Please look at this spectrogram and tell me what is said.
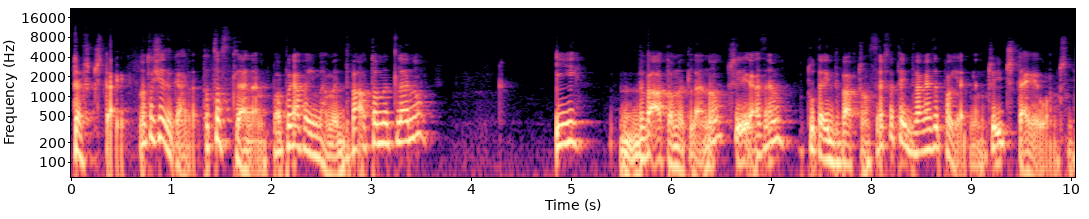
też cztery. No to się zgadza. To co z tlenem? Po prawej mamy dwa atomy tlenu i dwa atomy tlenu, czyli razem tutaj dwa w cząsteczce, tutaj dwa razy po jednym, czyli cztery łącznie.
